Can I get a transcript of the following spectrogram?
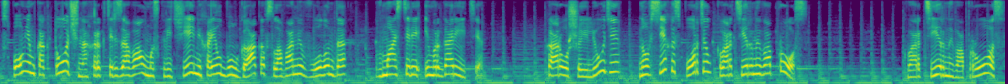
Вспомним, как точно характеризовал москвичей Михаил Булгаков словами Воланда в «Мастере и Маргарите». Хорошие люди, но всех испортил квартирный вопрос. Квартирный вопрос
